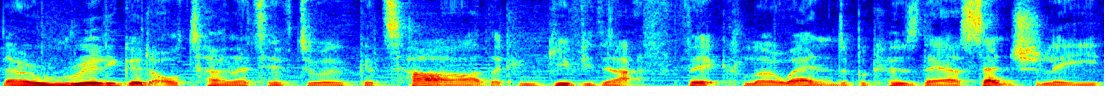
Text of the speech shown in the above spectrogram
They're a really good alternative to a guitar that can give you that thick low end because they are essentially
